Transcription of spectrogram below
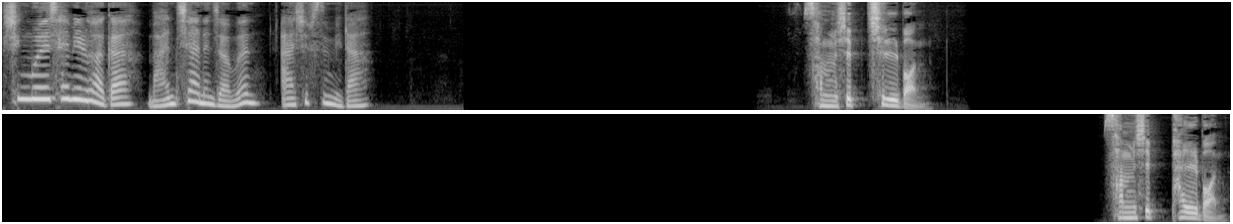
식물 세밀화가 많지 않은 점은 아쉽습니다. 37번 38번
